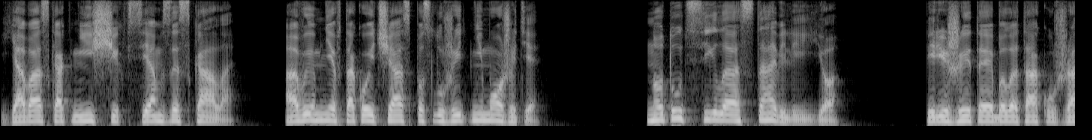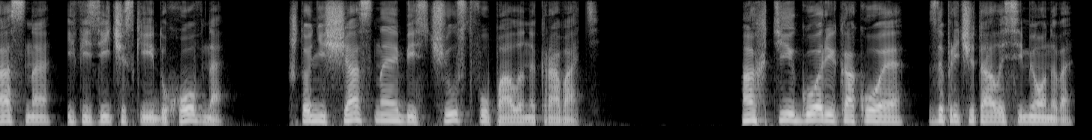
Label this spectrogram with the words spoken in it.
Я вас как нищих всем взыскала, а вы мне в такой час послужить не можете. Но тут силы оставили ее. Пережитое было так ужасно и физически, и духовно, что несчастная без чувств упала на кровать. «Ах ты, горе какое!» – запричитала Семенова.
